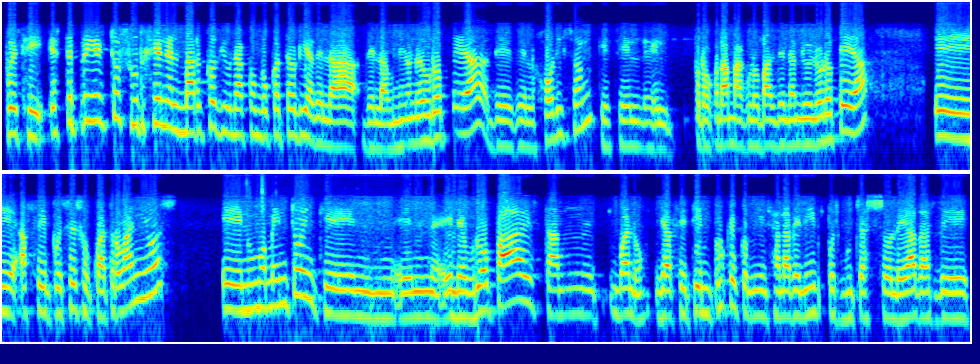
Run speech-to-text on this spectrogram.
Pues sí, este proyecto surge en el marco de una convocatoria de la, de la Unión Europea, de- del Horizon, que es el, programa global de la Unión Europea, eh, hace pues eso, cuatro años, en un momento en que en, en- Europa están, bueno, ya hace tiempo que comienzan a venir pues muchas oleadas de-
